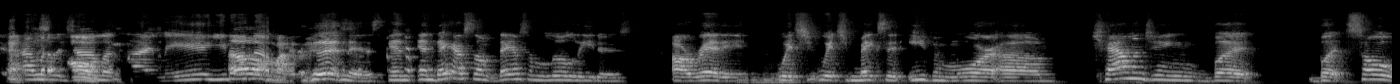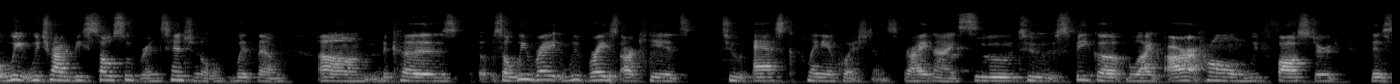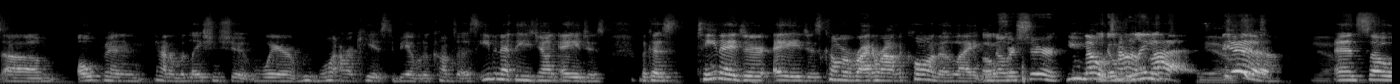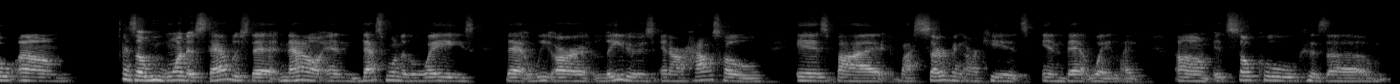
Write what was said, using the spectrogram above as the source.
I love it. John oh. look like man. You don't oh, know. my goodness. And and they are some they are some little leaders already, mm-hmm. which which makes it even more um challenging, but but so we we try to be so super intentional with them um because so we rate we've raised our kids to ask plenty of questions right nice to to speak up like our home we fostered this um, open kind of relationship where we want our kids to be able to come to us even at these young ages because teenager age is coming right around the corner like you oh, know for sure. you know time flies. Yeah. yeah. yeah. And so um and so we want to establish that now and that's one of the ways that we are leaders in our household is by by serving our kids in that way. Like um it's so cool because um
